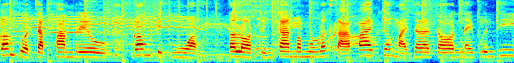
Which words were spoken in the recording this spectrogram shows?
กล้องตรวจจับความเร็ว กล้องติดหมวก ตลอดถึงการบำรุงรักษาป้ายเครื่องหมายจราจรในพื้นที่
